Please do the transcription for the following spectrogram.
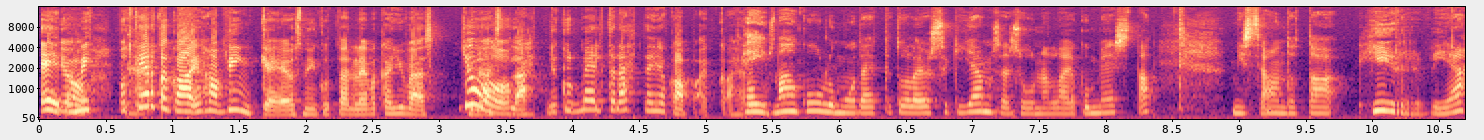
Eipä Joo, mitään. mutta kertokaa ihan vinkkejä, jos niinku tälleen vaikka Jyväskylästä lähtee, niin kun meiltä lähtee joka paikkaan Hei, mä oon kuullut muuten, että tuolla jossakin Jämsän suunnalla on joku mesta, missä on tota hirviä,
